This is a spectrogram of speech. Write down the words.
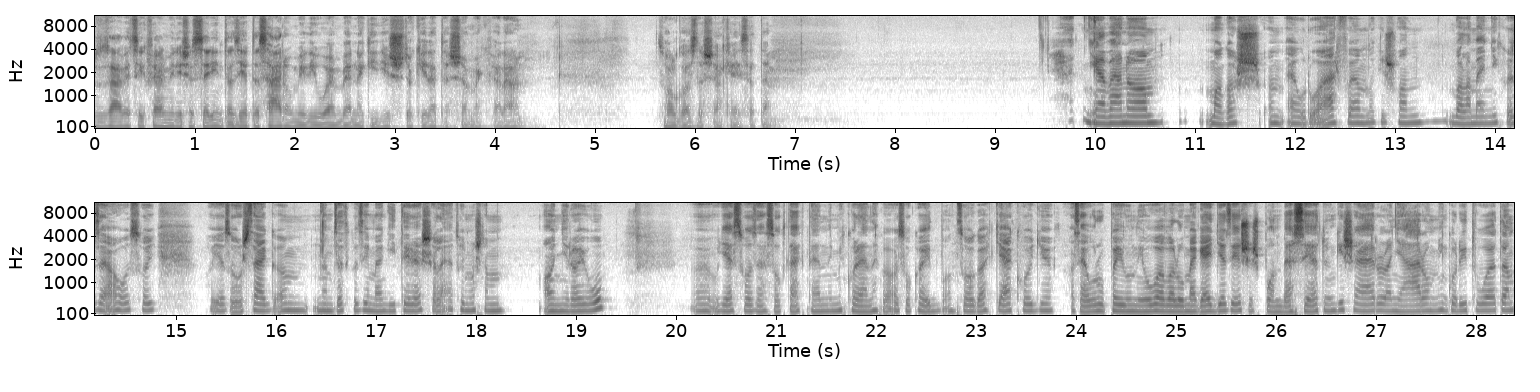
az AVC felmérése szerint azért ez 3 millió embernek így is tökéletesen megfelel. Szóval a gazdaság helyzete. Hát nyilván a magas euró árfolyamnak is van valamennyi köze ahhoz, hogy, hogy az ország nemzetközi megítélése lehet, hogy most nem annyira jó ugye ezt hozzá szokták tenni, mikor ennek az okait boncolgatják, hogy az Európai Unióval való megegyezés, és pont beszéltünk is erről a nyáron, mikor itt voltam,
